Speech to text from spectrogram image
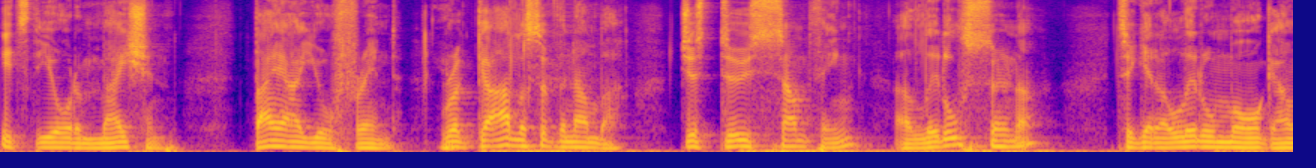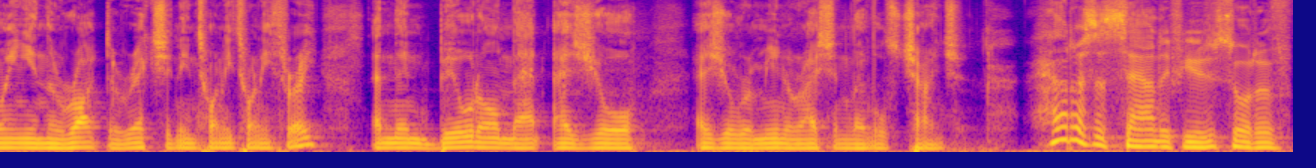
it's the automation. They are your friend, regardless of the number. Just do something a little sooner to get a little more going in the right direction in 2023 and then build on that as your as your remuneration levels change. How does it sound if you sort of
